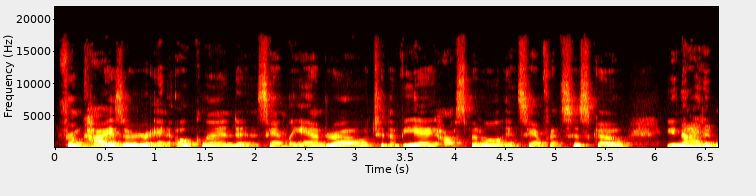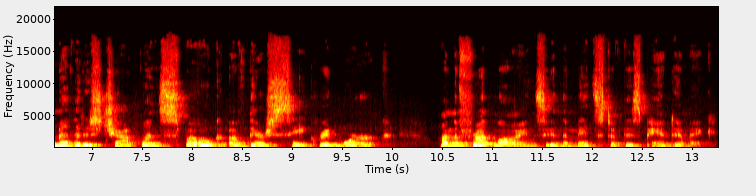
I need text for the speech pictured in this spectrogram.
From Kaiser in Oakland and San Leandro to the VA hospital in San Francisco, United Methodist chaplains spoke of their sacred work on the front lines in the midst of this pandemic.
